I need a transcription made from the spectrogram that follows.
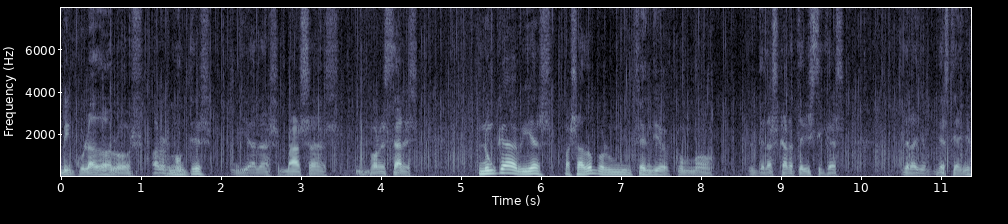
vinculado a los, a los montes y a las masas forestales. ¿Nunca habías pasado por un incendio como de las características del año, de este año?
